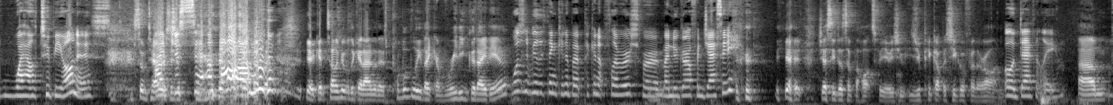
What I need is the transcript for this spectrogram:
Well, to be honest, Some I've terrorists just set a bomb. yeah, get, telling people to get out of there is probably like a really good idea. Wasn't really thinking about picking up flowers for my new girlfriend Jessie. Yeah, Jesse does have the hots for you as you, as you pick up as you go further on. oh, definitely. Um,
